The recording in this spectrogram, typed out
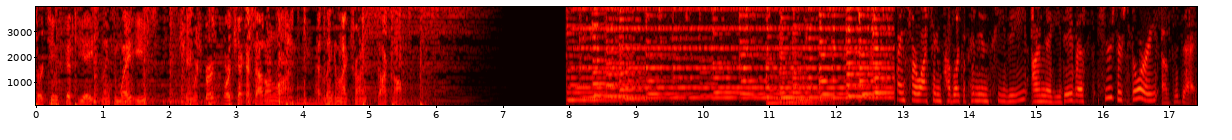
1358 Lincoln Way East, Chambersburg, or check us out online at lincolnelectronics.com. Thanks for watching Public Opinion TV. I'm Maggie Davis. Here's your story of the day.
